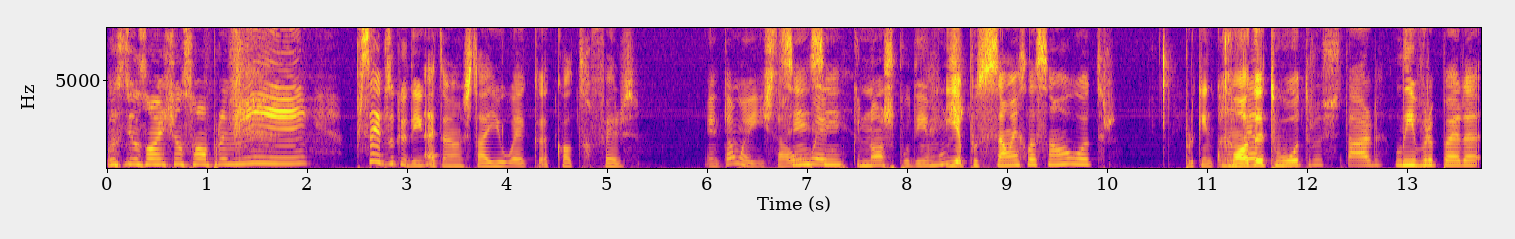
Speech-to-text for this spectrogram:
os teus olhos são só para mim. Percebes o que eu digo? Então está aí o ego a qual te referes. Então aí está Sim, o ego sim. que nós podemos. E a possessão em relação ao outro. Porque incomoda-te o outro estar livre para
